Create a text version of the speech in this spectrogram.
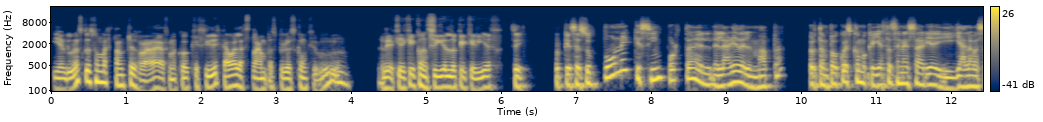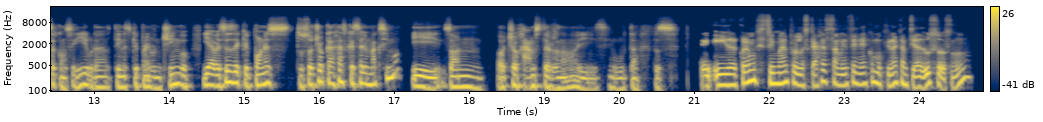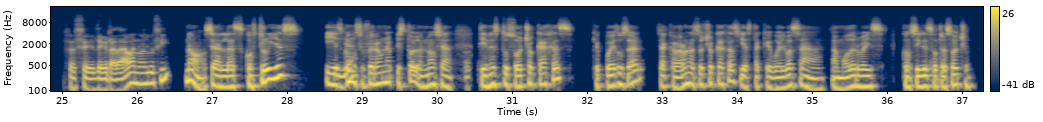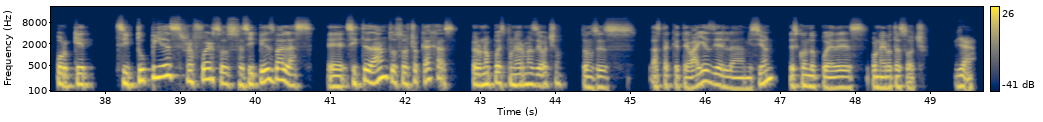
Y algunas cosas son bastante raras. Me acuerdo que sí dejaba las trampas, pero es como que uh, de aquí a que consigues lo que querías. Sí, porque se supone que sí importa el, el, área del mapa, pero tampoco es como que ya estás en esa área y ya la vas a conseguir, ¿verdad? Tienes que poner un chingo. Y a veces de que pones tus ocho cajas, que es el máximo, y son ocho hamsters, ¿no? Y sí, puta, pues. Y, y recuerden si estoy mal, pero las cajas también tenían como que una cantidad de usos, ¿no? O sea, se degradaban o algo así. No, o sea, las construyes y es como si fuera una pistola, ¿no? O sea, tienes tus ocho cajas que puedes usar, se acabaron las ocho cajas y hasta que vuelvas a, a Mother Base consigues otras ocho. Porque si tú pides refuerzos, o sea, si pides balas, eh, sí te dan tus ocho cajas, pero no puedes poner más de ocho. Entonces, hasta que te vayas de la misión es cuando puedes poner otras ocho. Ya,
